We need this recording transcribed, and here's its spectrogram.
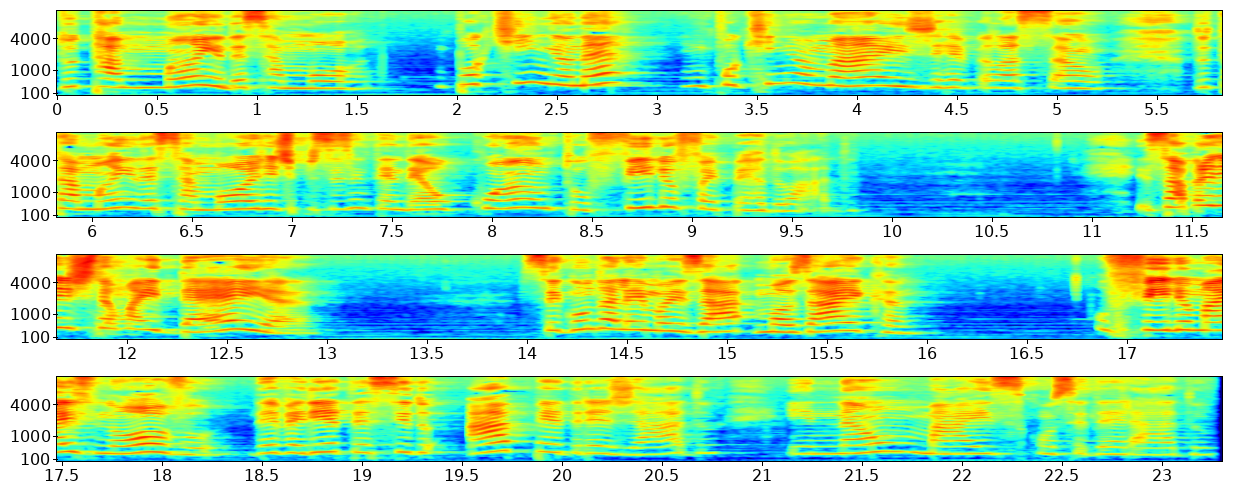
do tamanho desse amor, um pouquinho, né? Um pouquinho mais de revelação do tamanho desse amor, a gente precisa entender o quanto o filho foi perdoado. E só para a gente ter uma ideia, segundo a lei mosaica, o filho mais novo deveria ter sido apedrejado e não mais considerado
